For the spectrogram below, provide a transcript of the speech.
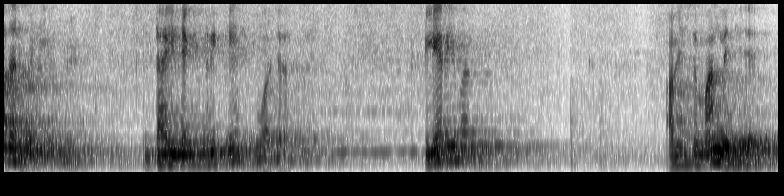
अदर मीडियम में डाइलेक्ट्रिक के वजह से क्लियर है बात अब इसे मान लीजिए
